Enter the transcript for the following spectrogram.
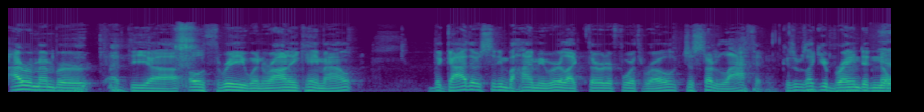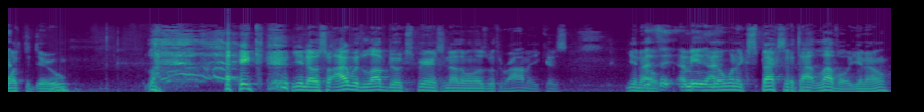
I remember at the uh, 03 when Ronnie came out the guy that was sitting behind me, we were like third or fourth row, just started laughing because it was like your brain didn't know yeah. what to do. like, you know, so I would love to experience another one of those with Ramy because, you know, I, think, I mean, no I, one expects it at that level, you know?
